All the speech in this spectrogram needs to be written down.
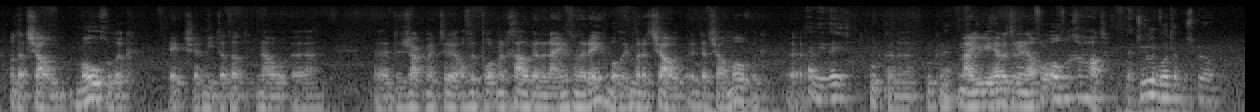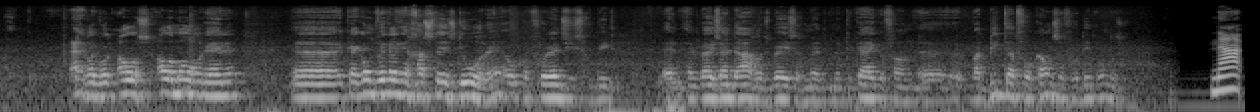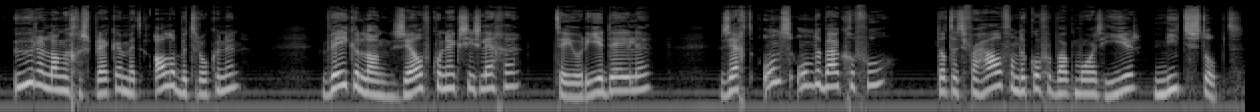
Want dat zou mogelijk, ik zeg niet dat dat nou uh, de zak met, of de pot met goud aan het einde van de regenboog is, maar dat zou, dat zou mogelijk ja, wie weet. Goed, kunnen, goed kunnen. Maar jullie hebben het er in elk geval over gehad. Natuurlijk wordt dat besproken. Eigenlijk wordt alles, alle mogelijkheden. kijk, ontwikkelingen gaan steeds door, hè, ook op forensisch gebied. En, en, wij zijn dagelijks bezig met, met te kijken van uh, wat biedt dat voor kansen voor dit onderzoek. Na urenlange gesprekken met alle betrokkenen, wekenlang zelf connecties leggen, theorieën delen, zegt ons onderbuikgevoel dat het verhaal van de kofferbakmoord hier niet stopt.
